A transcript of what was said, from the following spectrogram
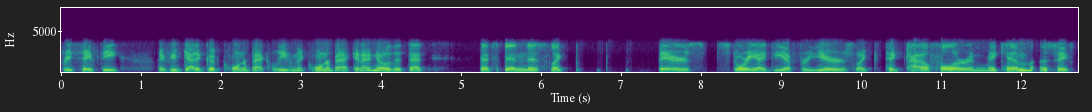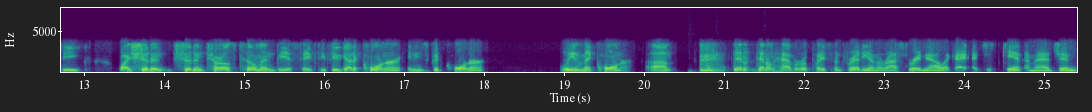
free safety. Like if you've got a good cornerback, leave him at cornerback. And I know that that that's been this like Bears story idea for years. Like take Kyle Fuller and make him a safety. Why shouldn't shouldn't Charles Tillman be a safety? If you've got a corner and he's a good corner, leave him at corner. Um, they don't they don't have a replacement for Eddie on the roster right now. Like I, I just can't imagine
